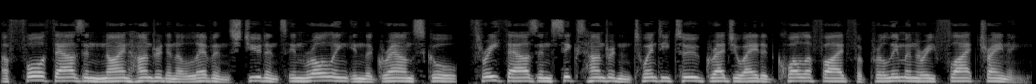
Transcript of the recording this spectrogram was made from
of 4,911 students enrolling in the ground school, 3,622 graduated qualified for preliminary flight training.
